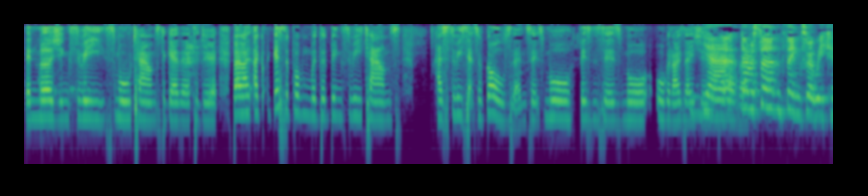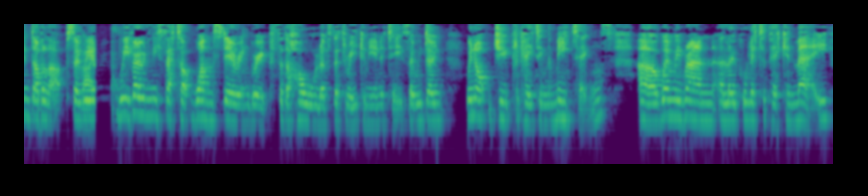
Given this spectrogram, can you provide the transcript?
then merging three small towns together to do it. But I, I guess the problem with it being three towns has three sets of goals then so it's more businesses more organizations yeah whatever. there are certain things where we can double up so right. we we've only set up one steering group for the whole of the three communities so we don't we're not duplicating the meetings. Uh, when we ran a local litter pick in May,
